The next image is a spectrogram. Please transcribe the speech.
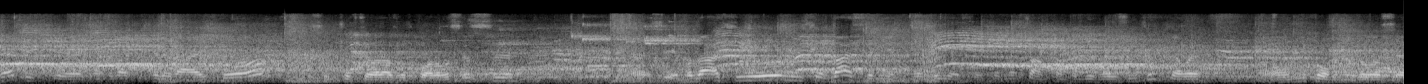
10 на подачу цього разу впорався з е, цією подачею. Ну що вдасться? Ні, не вдається. Щоб сам там побіг Сінчук, але е, нікому не вдалося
